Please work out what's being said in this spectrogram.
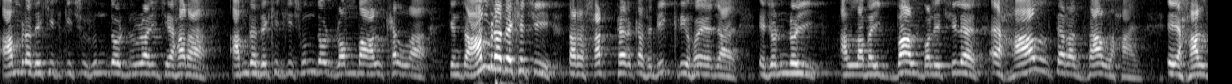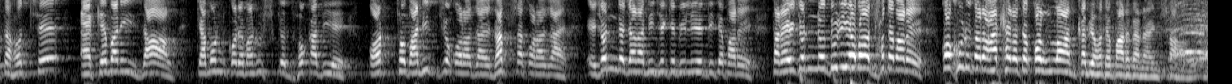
আমরা দেখেছি কিছু সুন্দর নুরানি চেহারা, আমরা দেখেছি কি সুন্দর লম্বা আলখেল্লা, কিন্তু আমরা দেখেছি তারা স্বার্থের কাছে বিক্রি হয়ে যায়। এজন্যই আল্লামা ইকবাল বলেছিলেন, এ হাল তারা জাল হায়। এই হালটা হচ্ছে একেবারেই জাল। কেমন করে মানুষকে ধোকা দিয়ে অর্থ বাণিজ্য করা যায়, ব্যবসা করা যায়, এজন্য যারা নিজেকে বিলিয়ে দিতে পারে, তারা এই জন্য দুনিয়াবাজ হতে পারে। কখনো তারা আখেরাতে কল্যাণকামী হতে পারবে না, ইনশাআল্লাহ।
